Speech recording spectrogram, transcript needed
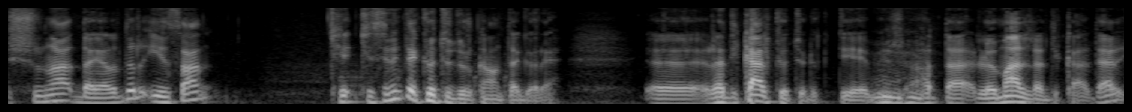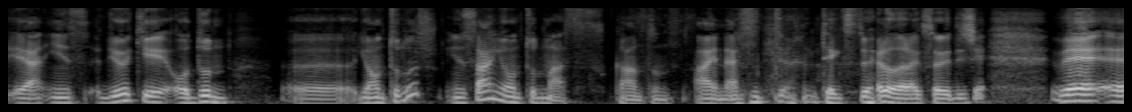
şuna dayalıdır. İnsan kesinlikle kötüdür Kant'a göre. E, radikal kötülük diye bir hatta lömal radikal der. Yani diyor ki odun e, yontulur, insan yontulmaz. Kant'ın aynen tekstüel olarak söylediği şey. Ve e,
